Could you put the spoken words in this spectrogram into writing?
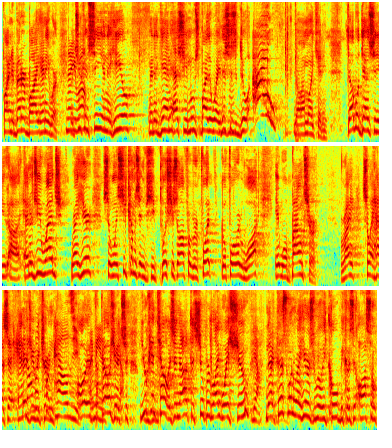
find a better buy anywhere. No, but you, you can see in the heel, and again, as she moves, by the way, this mm -hmm. is a dual, ow! No, I'm only kidding. Double density uh, energy wedge right here. So when she comes in, she pushes off of her foot, go forward, walk, it will bounce her right? So it has that energy it return. propels you. Oh, it I propels mean, you. Yeah. you mm -hmm. can mm-hmm. tell, is it not the super lightweight shoe? Yeah. Now, this one right here is really cool because it also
